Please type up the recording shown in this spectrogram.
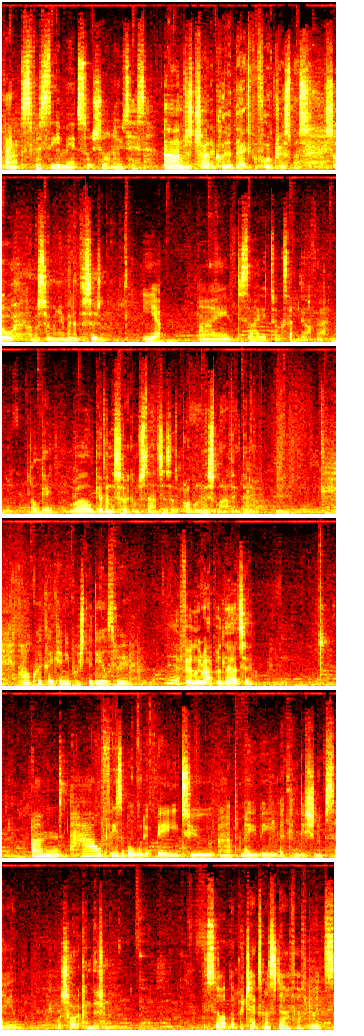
Thanks for seeing me at such short notice. I'm just trying to clear the decks before Christmas. So, I'm assuming you made a decision. Yep, I've decided to accept the offer. Okay. Well, given the circumstances, that's probably the smart thing to do. Hmm. How quickly can you push the deal through? Yeah, fairly rapidly, I'd say. And how feasible would it be to add maybe a condition of sale? What sort of condition? The sort that protects my staff afterwards?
